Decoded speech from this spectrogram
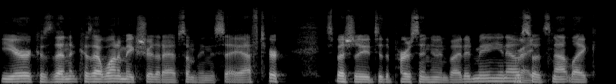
ear because then because I want to make sure that I have something to say after, especially to the person who invited me, you know. Right. So it's not like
